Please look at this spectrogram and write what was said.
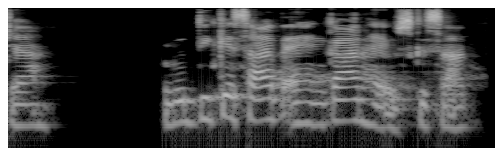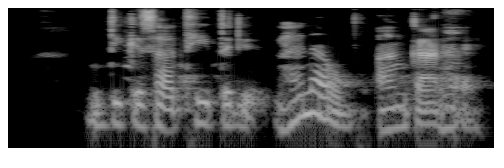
क्या? बुद्धि के साथ अहंकार है उसके साथ। बुद्धि के साथ ही तरी है ना अहंकार है।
